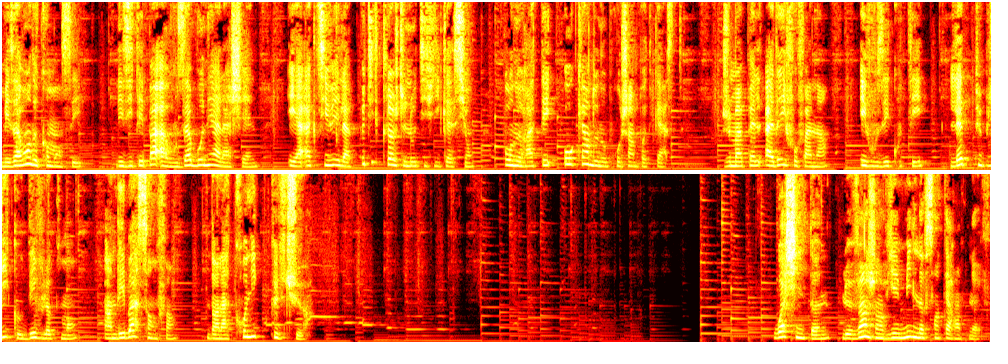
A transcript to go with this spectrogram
Mais avant de commencer, n'hésitez pas à vous abonner à la chaîne et à activer la petite cloche de notification pour ne rater aucun de nos prochains podcasts. Je m'appelle Adey Fofana et vous écoutez L'aide publique au développement, un débat sans fin dans la chronique culture. Washington, le 20 janvier 1949.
